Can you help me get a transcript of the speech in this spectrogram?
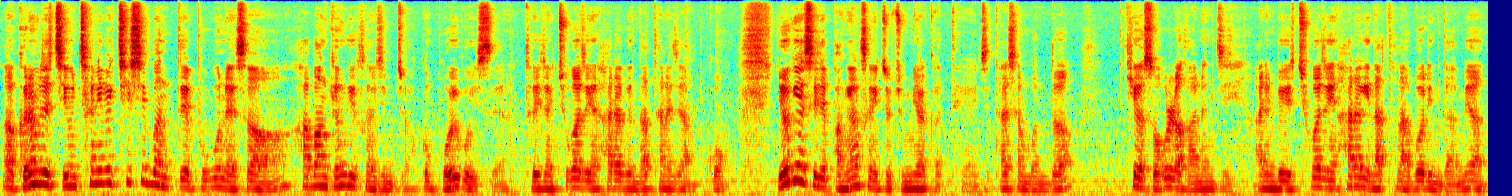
어, 그러면서 지금 1270원대 부근에서 하방 경직성을 지금 조금 보이고 있어요. 더 이상 추가적인 하락은 나타나지 않고. 여기에서 이제 방향성이 좀 중요할 것 같아요. 이제 다시 한 번 더 튀어서 올라가는지 아니면 여기 추가적인 하락이 나타나 버린다면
